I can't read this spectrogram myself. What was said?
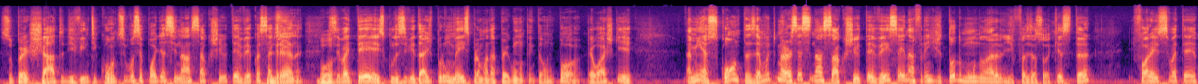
super chato de 20 contos se você pode assinar Saco Cheio TV com essa grana. Boa. Você vai ter exclusividade por um mês para mandar pergunta. Então, pô, eu acho que nas minhas contas, é muito melhor você assinar Saco Cheio TV e sair na frente de todo mundo na hora de fazer a sua questão. Fora isso, você vai ter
